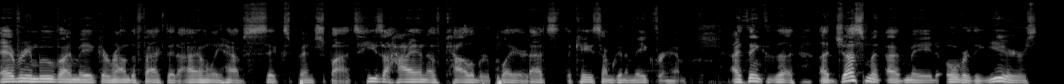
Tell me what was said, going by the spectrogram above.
every move I make around the fact that I only have six bench spots. He's a high enough caliber player. That's the case I'm going to make for him. I think the adjustment I've made over the years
